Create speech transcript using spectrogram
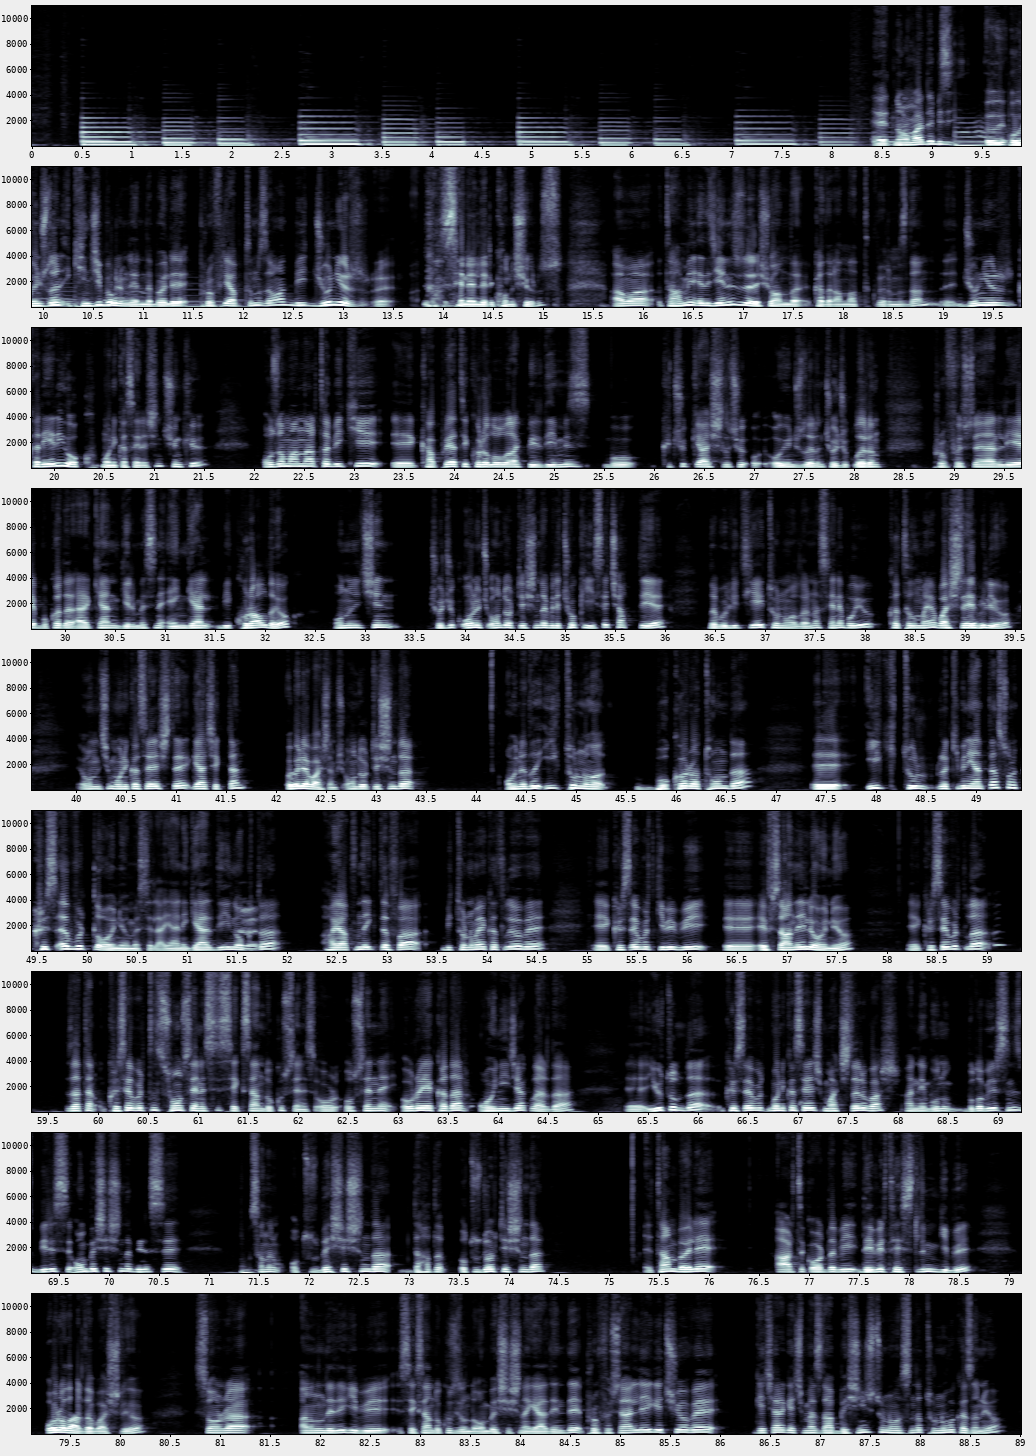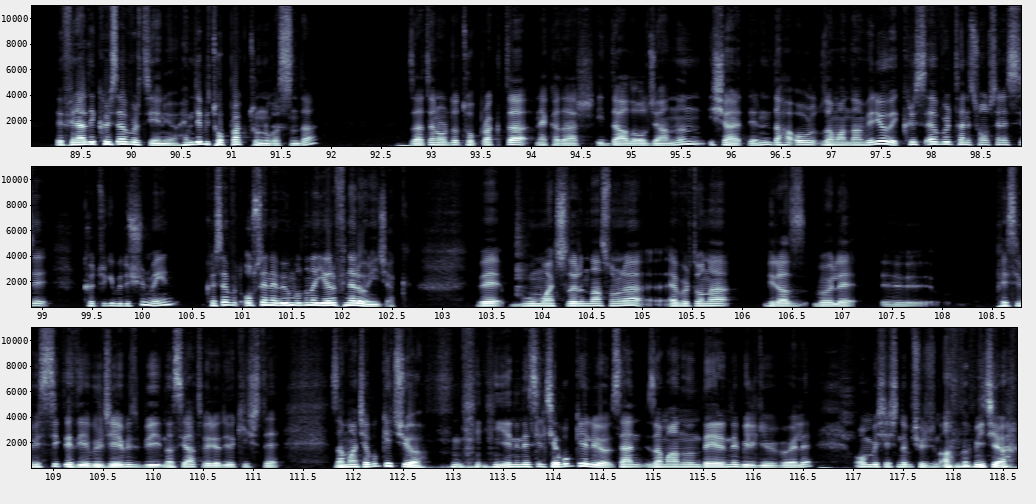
Evet normalde biz oyuncuların ikinci bölümlerinde böyle profil yaptığımız zaman bir junior e, seneleri konuşuyoruz. Ama tahmin edeceğiniz üzere şu anda kadar anlattıklarımızdan e, junior kariyeri yok Monica Seles'in. Çünkü o zamanlar tabii ki e, Capriati kuralı olarak bildiğimiz bu küçük yaşlı oyuncuların, çocukların profesyonelliğe bu kadar erken girmesine engel bir kural da yok. Onun için çocuk 13-14 yaşında bile çok iyiyse çat diye WTA turnuvalarına sene boyu katılmaya başlayabiliyor. E, onun için Monica Seles de gerçekten öyle başlamış. 14 yaşında oynadığı ilk turnuva Boca Raton'da e, ilk tur rakibini yendikten sonra Chris Evert'la oynuyor mesela. Yani geldiği nokta evet. hayatında ilk defa bir turnuvaya katılıyor ve e, Chris Evert gibi bir e, efsaneyle oynuyor. E, Chris Evert'la zaten Chris Evert'ın son senesi 89 senesi. O, o sene oraya kadar oynayacaklar da. E, YouTube'da Chris Evert Monica Seles maçları var. Hani bunu bulabilirsiniz. Birisi 15 yaşında, birisi sanırım 35 yaşında, daha da 34 yaşında. E, tam böyle artık orada bir devir teslim gibi oralarda başlıyor. Sonra Anıl'ın dediği gibi 89 yılında 15 yaşına geldiğinde profesyonelliğe geçiyor ve geçer geçmez daha 5. turnuvasında turnuva kazanıyor. Ve finalde Chris Evert'i yeniyor. Hem de bir toprak turnuvasında. Zaten orada toprakta ne kadar iddialı olacağının işaretlerini daha o zamandan veriyor ve Chris Evert hani son senesi kötü gibi düşünmeyin. Chris Evert o sene Wimbledon'da yarı final oynayacak. Ve bu maçlarından sonra Everton'a biraz böyle e, pesimistik de diyebileceğimiz bir nasihat veriyor. Diyor ki işte zaman çabuk geçiyor. Yeni nesil çabuk geliyor. Sen zamanının değerini bil gibi böyle 15 yaşında bir çocuğun anlamayacağı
